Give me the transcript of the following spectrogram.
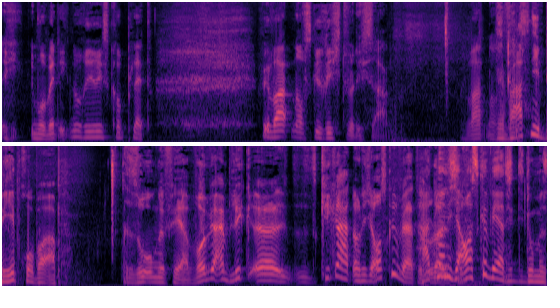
Ich, Im Moment ignoriere ich es komplett. Wir warten aufs Gericht, würde ich sagen. Wir warten, aufs wir warten die B-Probe ab. So ungefähr. Wollen wir einen Blick, äh, Kicker hat noch nicht ausgewertet. Hat noch nicht ausgewertet, die dumme.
